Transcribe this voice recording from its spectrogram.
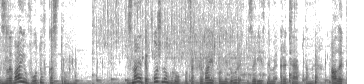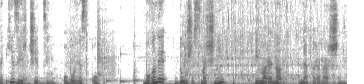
Зливаю воду в каструлю. Знаєте, кожного року закриваю помідори за різними рецептами, але такі з гірчицею обов'язково. Бо вони дуже смачні і маринад не перевершений.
